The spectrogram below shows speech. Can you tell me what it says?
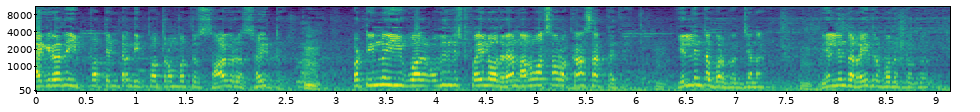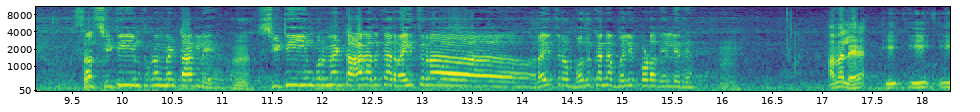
ಆಗಿರೋದೇ ಇಪ್ಪತ್ತೆಂಟರಿಂದ ಇಪ್ಪತ್ತೊಂಬತ್ತು ಸಾವಿರ ಸೈಟ್ ಬಟ್ ಇನ್ನು ಈಗ ಒಂದಿಷ್ಟು ಫೈಲ್ ಹೋದ್ರೆ ನಲ್ವತ್ತು ಸಾವಿರ ಕ್ರಾಸ್ ಆಗ್ತೈತಿ. ಎಲ್ಲಿಂದ ಬರ್ಬೇಕು ಜನ? ಎಲ್ಲಿಂದ ರೈತರು ಬದುಕಬೇಕು? ಸಿಟಿ ಇಂಪ್ರೂವ್ಮೆಂಟ್ ಆಗ್ಲಿ ಸಿಟಿ ಇಂಪ್ರೂವ್ಮೆಂಟ್ ಆಗೋದಕ್ಕೆ ರೈತರ ರೈತರ ಬದುಕನ್ನೇ ಬಲಿ ಕೊಡೋದು ಎಲ್ಲಿದೆ? ಆಮೇಲೆ ಈ ಈ ಈ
